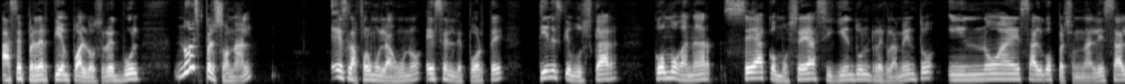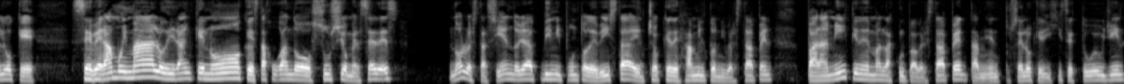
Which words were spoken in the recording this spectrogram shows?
hace perder tiempo a los Red Bull. No es personal, es la Fórmula 1, es el deporte, tienes que buscar cómo ganar sea como sea siguiendo un reglamento y no es algo personal, es algo que se verá muy mal o dirán que no, que está jugando sucio Mercedes. No lo está haciendo, ya di mi punto de vista, el choque de Hamilton y Verstappen. Para mí tiene más la culpa Verstappen, también pues, sé lo que dijiste tú Eugene.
